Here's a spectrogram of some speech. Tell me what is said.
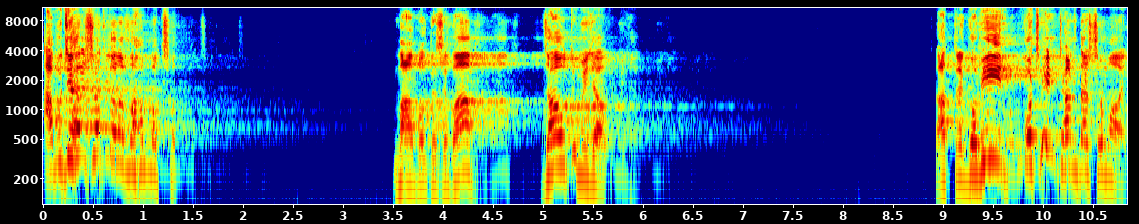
আবু জেহেল সত্য না মোহাম্মদ সত্য? মা বলতেছে, বাপ, যাও তুমি যাও। রাত্রে গভীর, কঠিন ঠান্ডার সময়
